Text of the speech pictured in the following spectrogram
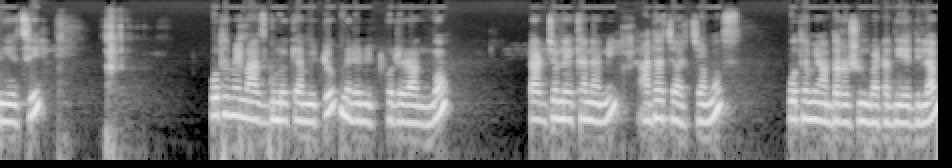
নিয়েছি। প্রথমে মাছগুলোকে আমি একটু ম্যারিনেট করে রাখব। তার জন্য এখানে আমি আধা চার চামচ প্রথমে আদা, রসুন বাটা দিয়ে দিলাম।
